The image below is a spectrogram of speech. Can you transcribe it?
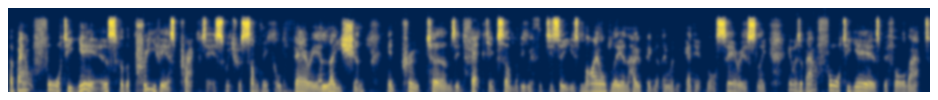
about 40 years for the previous practice, which was something called variolation, in crude terms, infecting somebody with the disease mildly and hoping that they wouldn't get it more seriously. It was about 40 years before that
